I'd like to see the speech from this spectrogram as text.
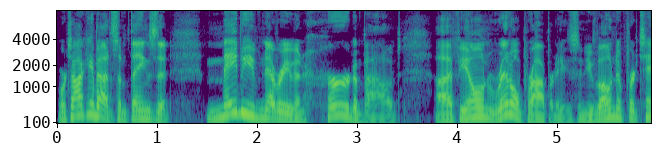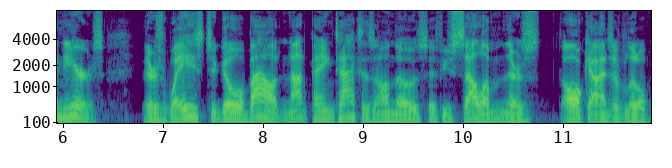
We're talking about some things that maybe you've never even heard about. Uh, if you own rental properties and you've owned them for 10 years, there's ways to go about not paying taxes on those. If you sell them, there's all kinds of little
